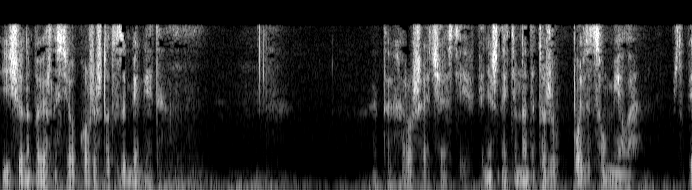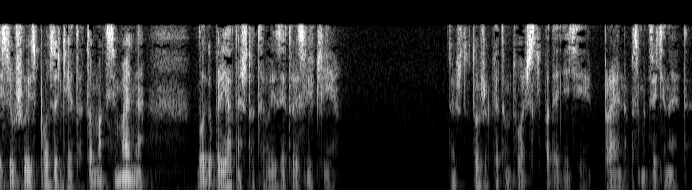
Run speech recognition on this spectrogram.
еще на поверхности его кожи что-то забегает. Это хорошая часть, и, конечно, этим надо тоже пользоваться умело. Чтобы если уж вы используете это, то максимально благоприятно что-то вы из этого извлекли. Так что тоже к этому творчески подойдите и правильно посмотрите на это.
